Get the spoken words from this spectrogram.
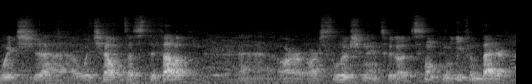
which, uh, which helped us develop uh, our, our solution into something even better.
